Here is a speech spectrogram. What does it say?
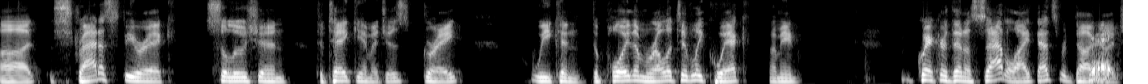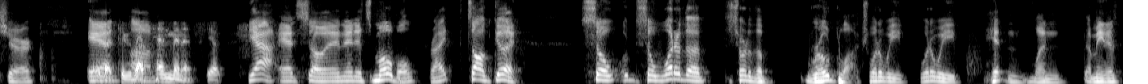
uh, stratospheric solution to take images. Great. We can deploy them relatively quick. I mean, quicker than a satellite. That's for doggone right. sure. And yeah, that took about um, 10 minutes. Yep. Yeah. And so, and then it's mobile, right? It's all good. So, so what are the sort of the roadblocks? What are we, what are we hitting when, I mean, it,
